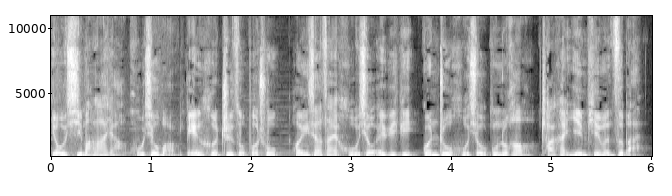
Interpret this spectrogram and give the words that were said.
由喜马拉雅、虎嗅网联合制作播出，欢迎下载虎嗅 APP，关注虎嗅公众号，查看音频文字版。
